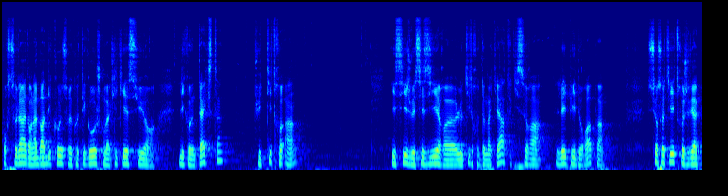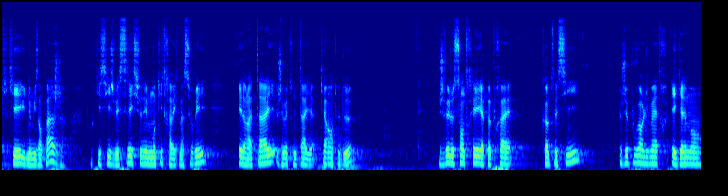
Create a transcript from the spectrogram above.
Pour cela, dans la barre d'icônes sur le côté gauche, on va cliquer sur l'icône texte, puis titre 1. Ici, je vais saisir euh, le titre de ma carte qui sera les pays d'Europe. Sur ce titre, je vais appliquer une mise en page. Donc ici, je vais sélectionner mon titre avec ma souris et dans la taille, je vais mettre une taille 42. Je vais le centrer à peu près comme ceci. Je vais pouvoir lui mettre également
